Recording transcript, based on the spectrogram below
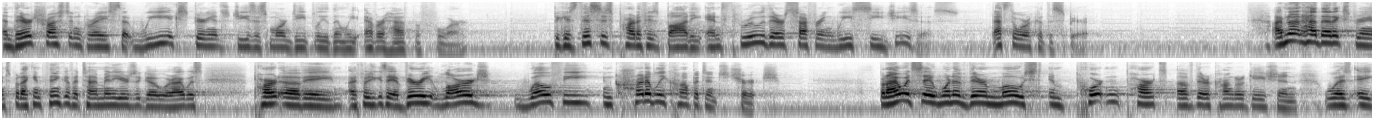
and their trust and grace, that we experience Jesus more deeply than we ever have before. Because this is part of his body, and through their suffering, we see Jesus. That's the work of the Spirit. I've not had that experience, but I can think of a time many years ago where I was part of a, I suppose you could say, a very large, wealthy, incredibly competent church. But I would say one of their most important parts of their congregation was a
